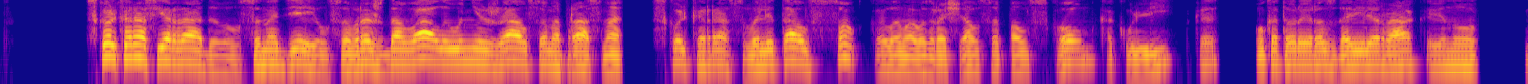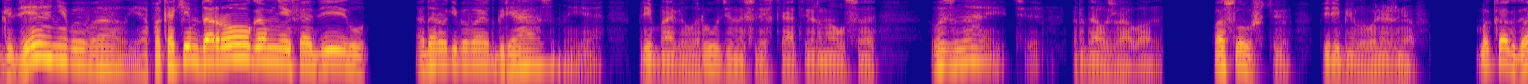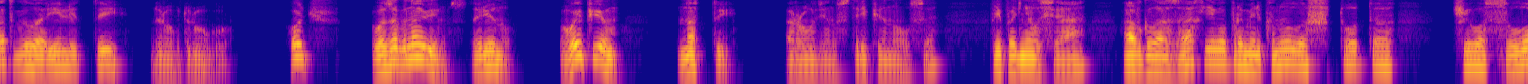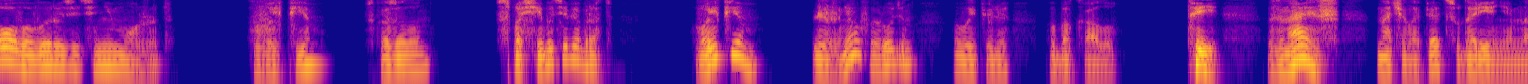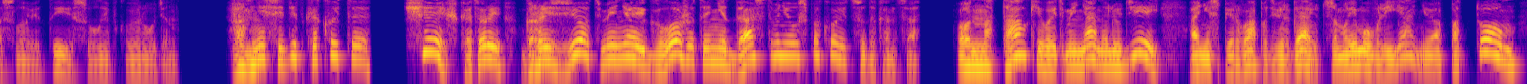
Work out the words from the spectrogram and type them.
Сколько раз я радовался, надеялся, враждовал и унижался напрасно, Сколько раз вылетал соколом, а возвращался ползком, как улитка, у которой раздавили раковину. Где не бывал я, по каким дорогам не ходил, а дороги бывают грязные, — прибавил Рудин и слегка отвернулся. — Вы знаете, — продолжал он. — Послушайте, — перебил его Лежнев, — мы когда-то говорили «ты» друг другу. Хочешь, возобновим старину? Выпьем на «ты». Рудин встрепенулся, приподнялся, а в глазах его промелькнуло что-то, чего слово выразить не может. — Выпьем, — сказал он. — Спасибо тебе, брат. Выпьем. Лежнев и Рудин выпили по бокалу. — Ты знаешь, — начал опять с ударением на слове «ты» и с улыбкой Рудин, — во мне сидит какой-то Червь, который грызет меня и гложет и не даст мне успокоиться до конца. Он наталкивает меня на людей, они сперва подвергаются моему влиянию, а потом...»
